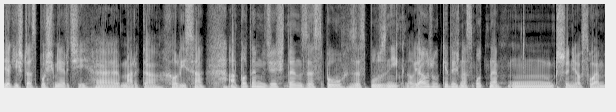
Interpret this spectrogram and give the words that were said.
jakiś czas po śmierci e, Marka Hollisa, a potem gdzieś ten zespół, zespół zniknął. Ja już go kiedyś na smutne mm, przyniosłem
